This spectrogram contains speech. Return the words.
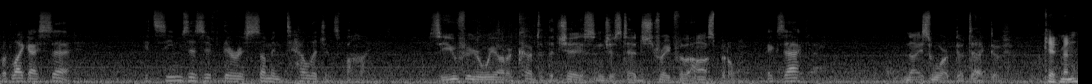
but like I said, it seems as if there is some intelligence behind it. So you figure we ought to cut to the chase and just head straight for the hospital. Exactly. Nice work, Detective. Kidman.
